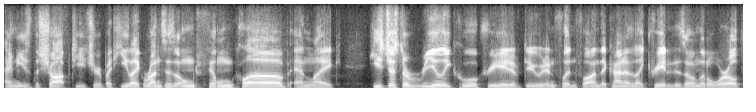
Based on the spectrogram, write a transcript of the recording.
and he's the shop teacher, but he like runs his own film club and like he's just a really cool creative dude in Flin Flon that kind of like created his own little world.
